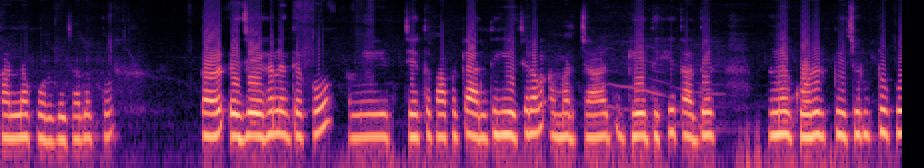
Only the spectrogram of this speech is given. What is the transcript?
কান্না করবে, জানো তো। তার এই যে এখানে দেখো, আমি যেহেতু পাপাকে আনতে গিয়েছিলাম, আমার যা গিয়ে দেখে, তাদের মানে ঘরের পেছনটুকু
